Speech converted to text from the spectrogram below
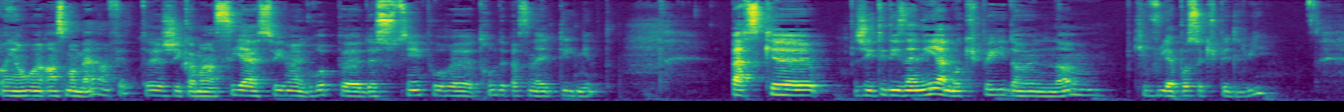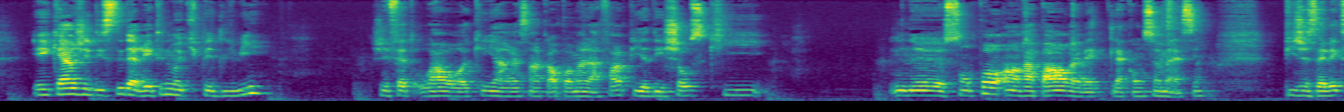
En ce moment, en fait, euh, j'ai commencé à suivre un groupe euh, de soutien pour euh, troubles de personnalité limite. Parce que j'ai été des années à m'occuper d'un homme qui voulait pas s'occuper de lui. Et quand j'ai décidé d'arrêter de m'occuper de lui, j'ai fait Waouh, ok, il en reste encore pas mal à faire. Puis il y a des choses qui ne sont pas en rapport avec la consommation. Puis je savais que,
